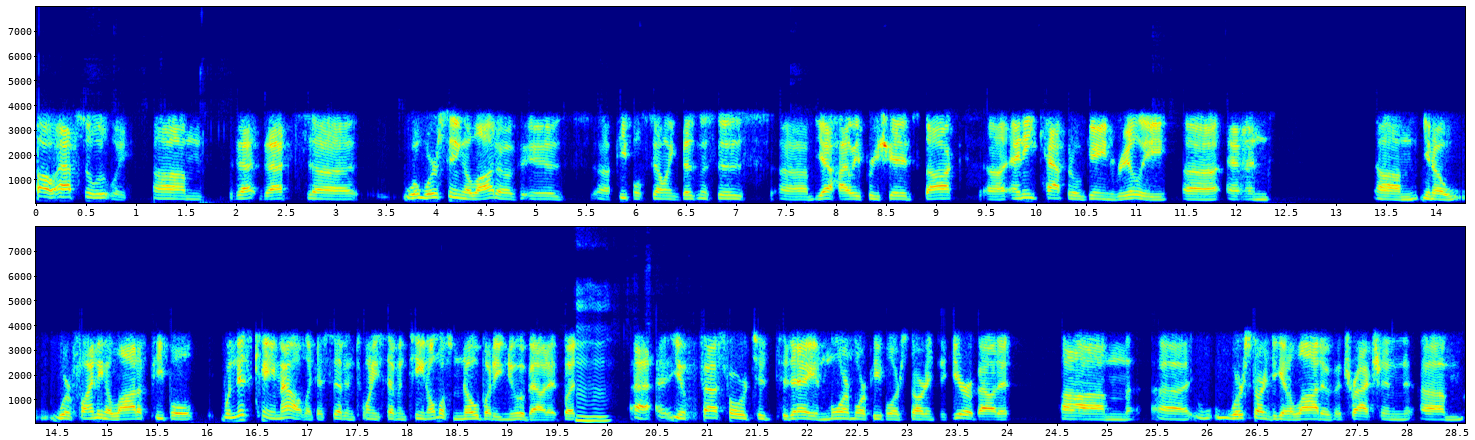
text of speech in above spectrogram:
Oh, absolutely. Um, that that's uh, what we're seeing a lot of is uh, people selling businesses. Um, yeah, highly appreciated stock, uh, any capital gain really, uh, and um, you know we're finding a lot of people. When this came out, like I said in 2017, almost nobody knew about it. But mm-hmm. Uh, you know, fast forward to today, and more and more people are starting to hear about it. Um, uh, we're starting to get a lot of attraction um,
